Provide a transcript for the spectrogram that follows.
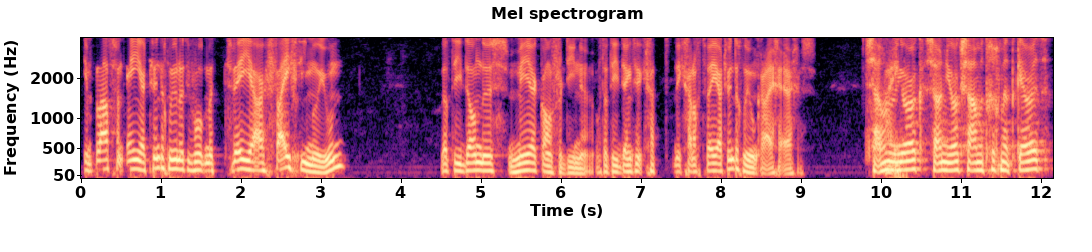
in plaats van één jaar 20 miljoen, dat hij bijvoorbeeld met twee jaar 15 miljoen, dat hij dan dus meer kan verdienen. Of dat hij denkt, ik ga, ik ga nog twee jaar 20 miljoen krijgen ergens. Zou New York, zou New York samen terug met Garrett?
